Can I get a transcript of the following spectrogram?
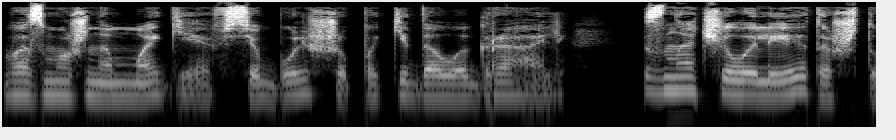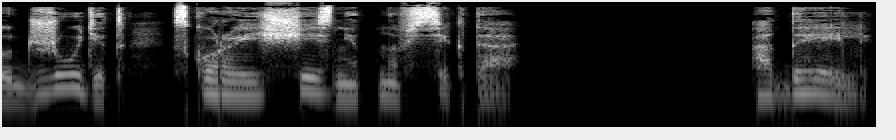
Возможно, магия все больше покидала Грааль. Значило ли это, что Джудит скоро исчезнет навсегда? «Адель»,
